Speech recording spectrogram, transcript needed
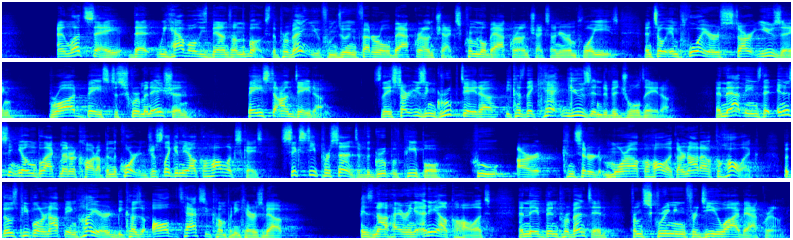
And let's say that we have all these bans on the books that prevent you from doing federal background checks, criminal background checks on your employees. And so employers start using broad based discrimination based on data. So they start using group data because they can't use individual data. And that means that innocent young black men are caught up in the court. And just like in the alcoholics case, 60% of the group of people who are considered more alcoholic are not alcoholic. But those people are not being hired because all the taxi company cares about is not hiring any alcoholics, and they've been prevented from screening for DUI background.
